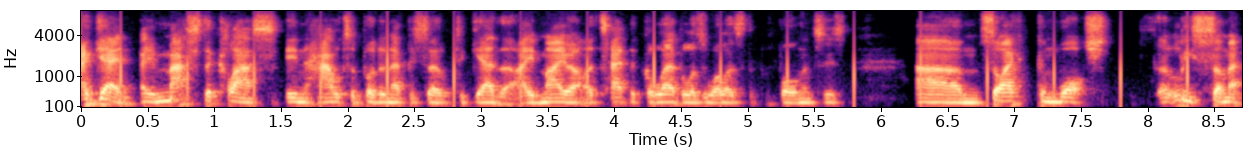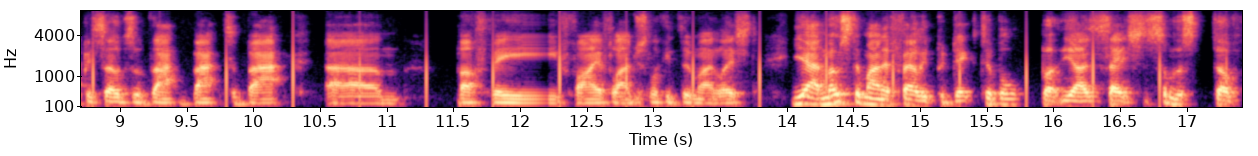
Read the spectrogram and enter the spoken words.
Again, a masterclass in how to put an episode together. I admire on a technical level as well as the performances. Um, so I can watch at least some episodes of that back to back. Um, Buffy, Firefly. I'm just looking through my list. Yeah, most of mine are fairly predictable, but yeah, as I say, it's some of the stuff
